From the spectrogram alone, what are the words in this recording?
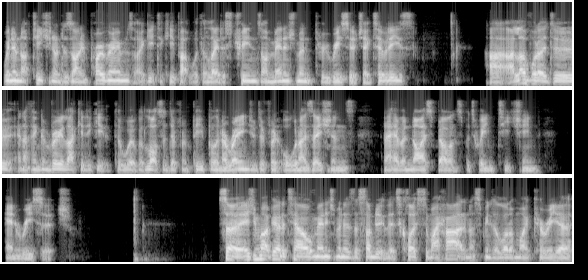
When I'm not teaching or designing programs, I get to keep up with the latest trends on management through research activities I love what I do, and I think I'm very lucky to get to work with lots of different people in a range of different organizations, and I have a nice balance between teaching and research. So as you might be able to tell, management is a subject that's close to my heart, and I've spent a lot of my career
